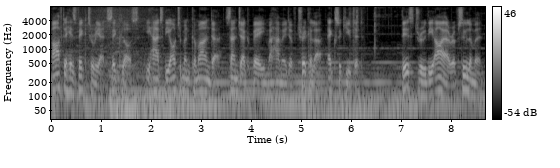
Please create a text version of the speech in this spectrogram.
After his victory at Siklos, he had the Ottoman commander Sanjak Bey Muhammad of Trikala executed. This drew the ire of Suleiman,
